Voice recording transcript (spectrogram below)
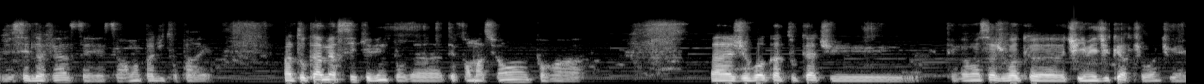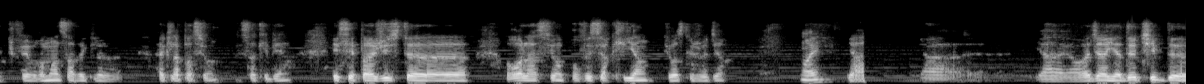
J'ai essayé de le faire, c'était vraiment pas du tout pareil. En tout cas, merci Kevin pour euh, tes formations, pour. euh, bah, je vois qu'en tout cas tu, t'es vraiment ça. Je vois que tu y mets du cœur, tu vois. Tu, tu fais vraiment ça avec le, avec la passion. C'est ça qui est bien. Et c'est pas juste euh, relation professeur-client. Tu vois ce que je veux dire? Ouais. il y a, il y a, on va dire, il y a deux types de,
